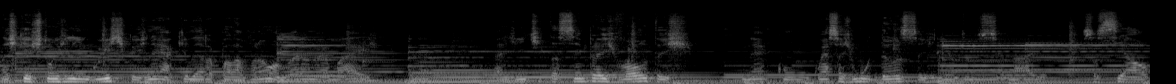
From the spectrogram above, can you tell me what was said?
nas questões linguísticas, né? Aquilo era palavrão, agora não é mais. Né? A gente está sempre às voltas, né? Com, com essas mudanças dentro do cenário social?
